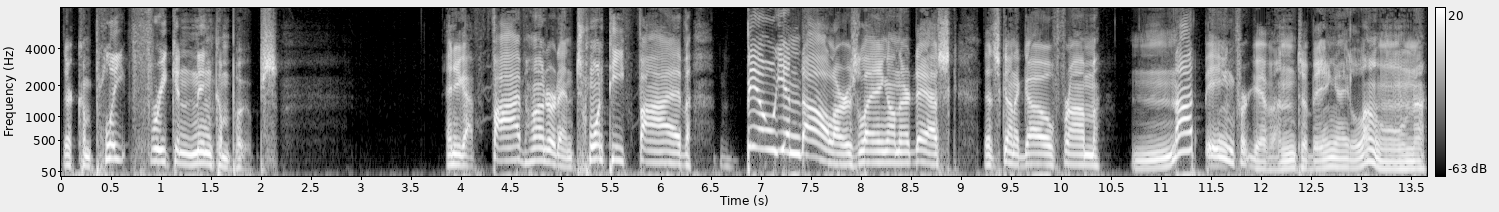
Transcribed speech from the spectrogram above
They're complete freaking nincompoops. And you got $525 billion laying on their desk that's going to go from not being forgiven to being a loan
